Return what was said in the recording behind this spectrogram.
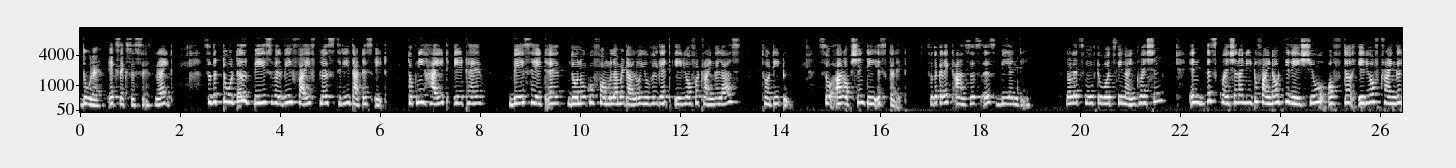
दूर है एक्स एक्सेस से right so the total base will be five plus three that is eight तो अपनी हाइट एट है बेस एट है, दोनों को फॉर्मूला में डालो you will get area of a triangle as thirty two so our option D is correct so the correct answers is B and D. Now let's move towards the ninth question. In this question, I need to find out the ratio of the area of triangle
